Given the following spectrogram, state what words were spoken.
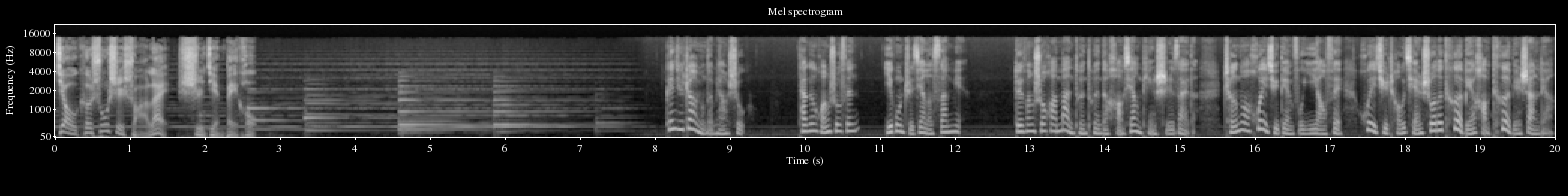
教科书式耍赖事件背后。根据赵勇的描述，他跟黄淑芬一共只见了三面。对方说话慢吞吞的，好像挺实在的，承诺会去垫付医药费，会去筹钱，说的特别好，特别善良。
